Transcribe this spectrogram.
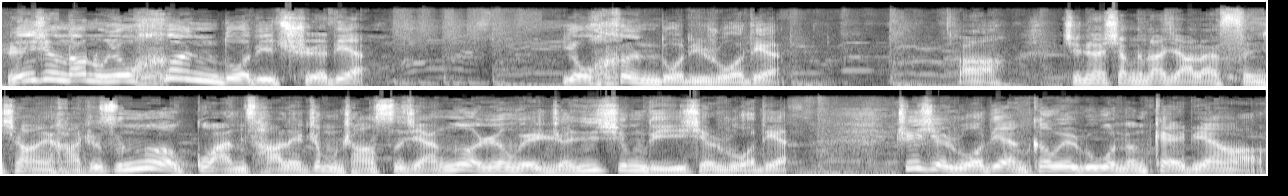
人性当中有很多的缺点，有很多的弱点，啊，今天想跟大家来分享一下，这是我观察了这么长时间，我认为人性的一些弱点。这些弱点，各位如果能改变啊，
